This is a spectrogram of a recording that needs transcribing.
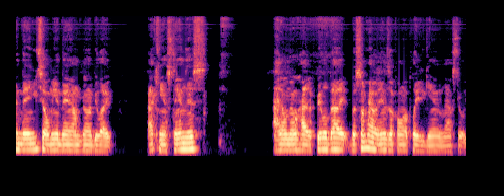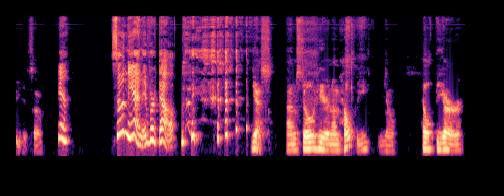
And then you tell me, and then I'm going to be like, I can't stand this. I don't know how to feel about it, but somehow it ends up on my plate again, and I still eat it. So, yeah. So in the end, it worked out. yes, I'm still here and I'm healthy, you know, healthier.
